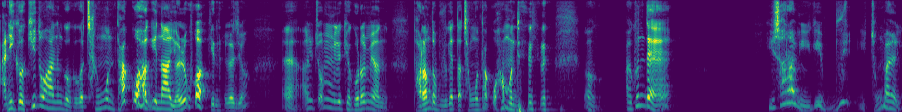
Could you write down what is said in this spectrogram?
아니 그 기도하는 거 그거 창문 닫고 하기나 열고 하기나 그죠? 예, 아니 좀 이렇게 그러면 바람도 불겠다 창문 닫고 하면 되는. 어, 아 근데 이 사람이 이게 무, 정말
